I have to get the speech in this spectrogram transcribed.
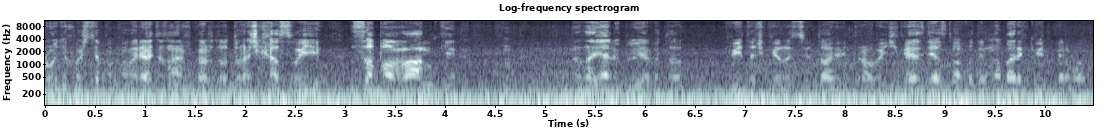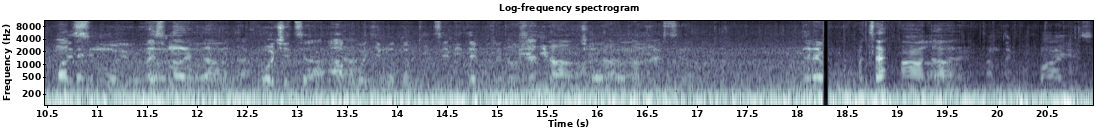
городі хочеться поковиряти, знаєш, в кожного дурачка свої забаганки. Не знаю, я люблю, як ото квіточки розцвітають, травички. Я з дитинства ходив на берег квітки рвати. матері. Весною. Весною, так, да, да. Хочеться, а Да. потім ото в кінці літа як вже Дуже да, да, да. дуже все. Дерева, Оце? А, да, да. там де купаються,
